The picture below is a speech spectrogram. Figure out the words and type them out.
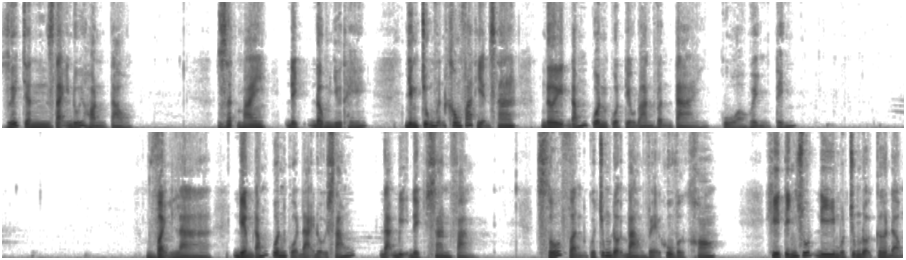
dưới chân dãy núi Hòn Tàu. Rất may, địch đông như thế, nhưng chúng vẫn không phát hiện ra nơi đóng quân của tiểu đoàn vận tải của Huỳnh Tính. Vậy là điểm đóng quân của đại đội 6 đã bị địch san phẳng. Số phận của trung đội bảo vệ khu vực kho, khi tính rút đi một trung đội cơ động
